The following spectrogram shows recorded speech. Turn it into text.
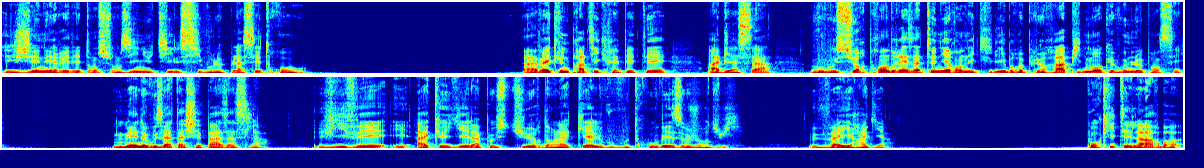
et générer des tensions inutiles si vous le placez trop haut. Avec une pratique répétée, Abhyasa, vous vous surprendrez à tenir en équilibre plus rapidement que vous ne le pensez. Mais ne vous attachez pas à cela. Vivez et accueillez la posture dans laquelle vous vous trouvez aujourd'hui. Vairagya. Pour quitter l'arbre,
